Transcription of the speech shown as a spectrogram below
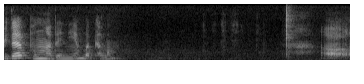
Bir de bununla deneyeyim bakalım. Aa.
